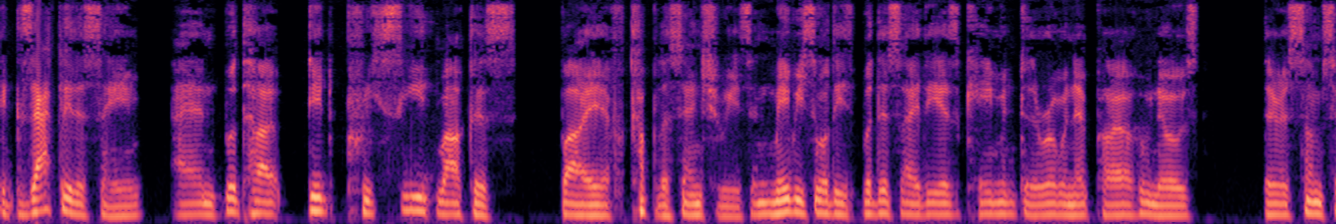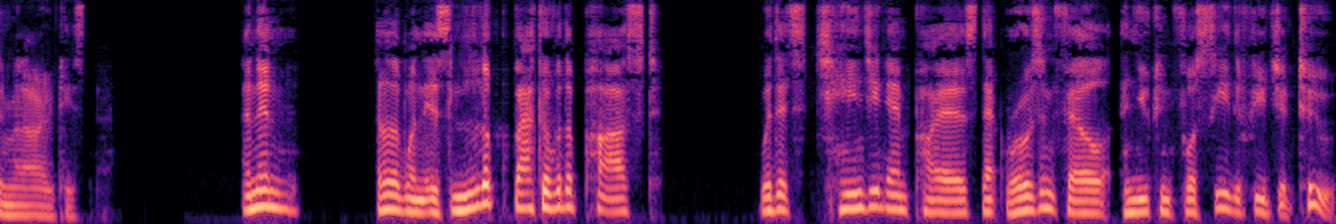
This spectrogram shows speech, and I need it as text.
exactly the same. And Buddha did precede Marcus by a couple of centuries. And maybe some of these Buddhist ideas came into the Roman Empire. Who knows? There are some similarities there. And then another one is look back over the past with its changing empires that rose and fell, and you can foresee the future too.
